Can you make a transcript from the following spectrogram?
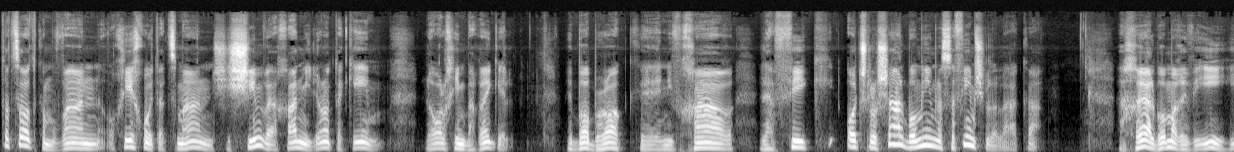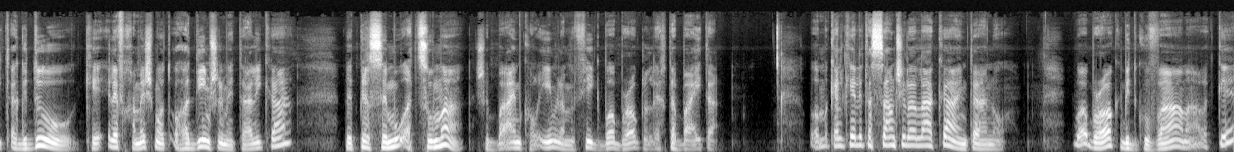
תוצאות כמובן הוכיחו את עצמן, 61 מיליון עותקים לא הולכים ברגל. ובוב רוק אה, נבחר להפיק עוד שלושה אלבומים נוספים של הלהקה. אחרי האלבום הרביעי התאגדו כ-1,500 אוהדים של מטאליקה ופרסמו עצומה שבה הם קוראים למפיק בוב רוק ללכת הביתה. הוא מקלקל את הסאונד של הלהקה, הם טענו. בוב רוק בתגובה אמר, כן,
